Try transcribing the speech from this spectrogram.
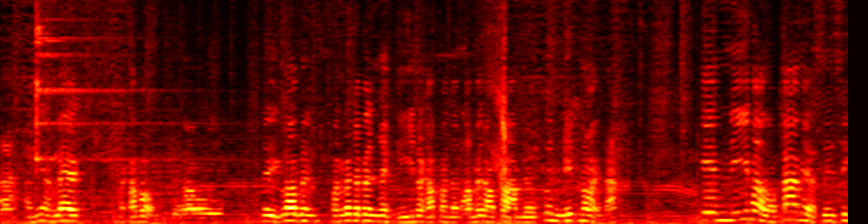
นะอันนี้อันแรกนะครับผมเดี๋ยวเราเล่นอีกรอบหนึงมันก็จะเป็นอย่างนี้นะครับ มันจะทำให้เราฟาร์มเร็วขึ้นนิดหน่อยนะ เกมนี้ผ่านตรงข้ามเนี่ยซีซี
